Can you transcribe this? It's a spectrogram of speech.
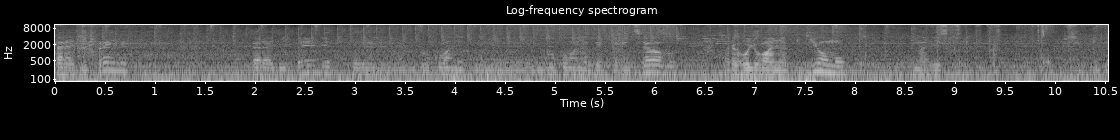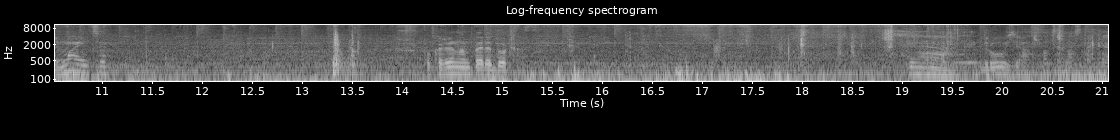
Передній привід передній привід, е, блокування, блокування диференціалу, регулювання підйому, навіска піднімається. Покажи нам передочку. Так, друзі, а що це в нас таке?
